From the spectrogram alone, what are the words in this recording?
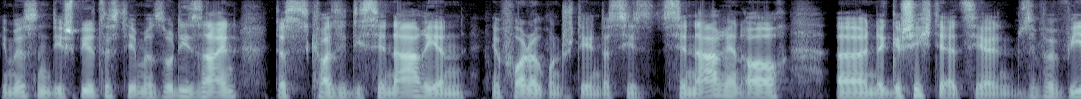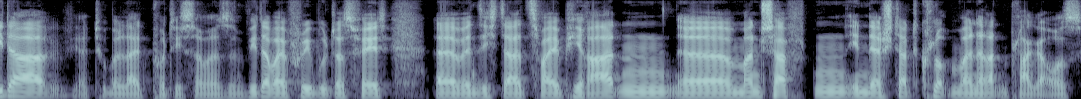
Die müssen die Spielsysteme so designen, dass quasi die Szenarien im Vordergrund stehen, dass die Szenarien auch äh, eine Geschichte erzählen. Sind wir wieder, ja, tut mir leid, Puttis, aber sind wieder bei Freebooters Fate, äh, wenn sich da zwei Piratenmannschaften äh, in der Stadt kloppen, weil eine Rattenplage aus,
